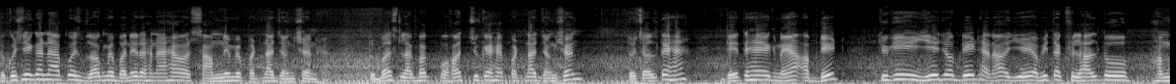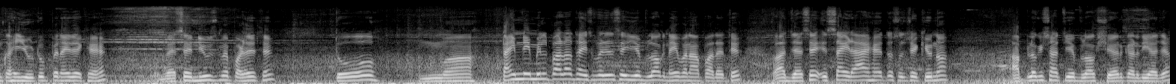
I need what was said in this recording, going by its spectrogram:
तो कुछ नहीं करना, आपको इस ब्लॉग में बने रहना है और सामने में पटना जंक्शन है। तो बस लगभग पहुँच चुके हैं पटना जंक्शन। तो चलते हैं, देते हैं एक नया अपडेट, क्योंकि ये जो अपडेट है ना, ये अभी तक फ़िलहाल तो हम कहीं यूट्यूब पे नहीं देखे हैं, वैसे न्यूज़ में पढ़े थे। तो टाइम नहीं मिल पा रहा था, इस वजह से ये ब्लॉग नहीं बना पा रहे थे। तो आज जैसे इस साइड आए हैं तो सोचे क्यों ना आप लोग के साथ ये ब्लॉग शेयर कर दिया जाए।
